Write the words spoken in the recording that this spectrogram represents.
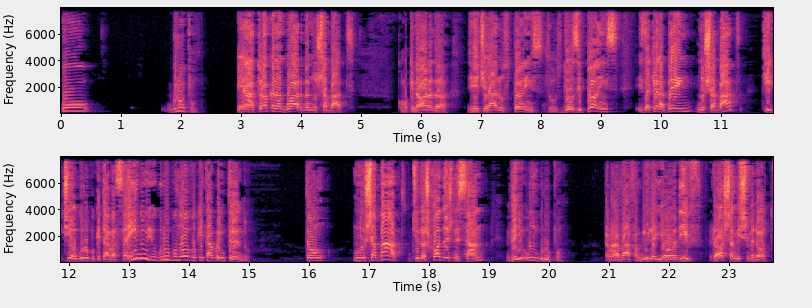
o grupo. A troca da guarda no Shabat. Como que na hora da, de retirar os pães, os 12 pães, isso aqui era bem no Shabat que tinha o grupo que estava saindo e o grupo novo que estava entrando. Então, no Shabat de Rosh Chodesh Nissan, veio um grupo. Chamava a família Yoriv, Rosh Mishmerot.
